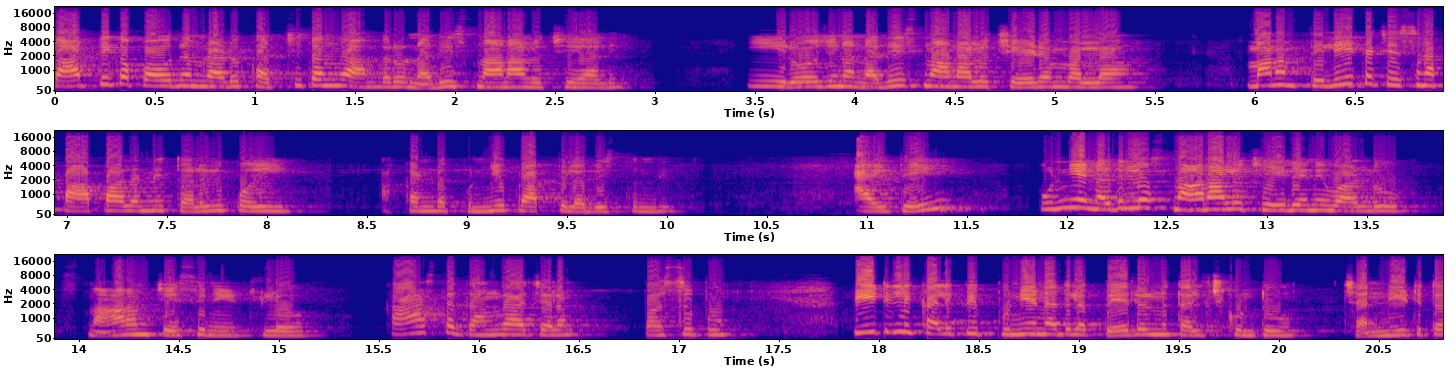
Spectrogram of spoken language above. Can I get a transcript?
కార్తీక పౌర్ణమి నాడు ఖచ్చితంగా అందరూ నదీ స్నానాలు చేయాలి. ఈ రోజున నదీ స్నానాలు చేయడం వల్ల మనం తెలియక చేసిన పాపాలన్నీ తొలగిపోయి అఖండ పుణ్యప్రాప్తి లభిస్తుంది. అయితే పుణ్య నదిలో స్నానాలు చేయలేని వాళ్ళు స్నానం చేసే నీటిలో కాస్త గంగాజలం పసుపు వీటిని కలిపి పుణ్యనదుల పేర్లను తలుచుకుంటూ చన్నీటితో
